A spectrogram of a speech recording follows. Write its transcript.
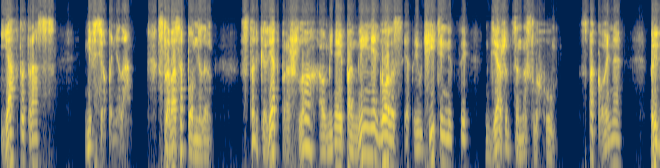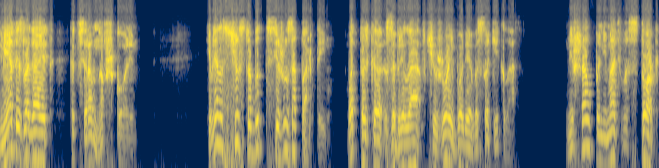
Я в тот раз не все поняла. Слова запомнила. Столько лет прошло, а у меня и поныне голос этой учительницы держится на слуху. Спокойная, предмет излагает, как все равно в школе. Являлось чувство, будто сижу за партой. Вот только забрела в чужой, более высокий класс. Мешал понимать восторг,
